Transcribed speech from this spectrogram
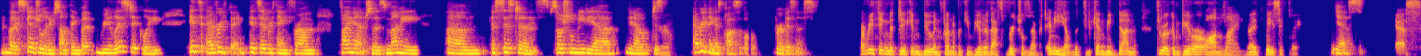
like scheduling or something but realistically it's everything it's everything from finances money um, assistance, social media, you know, just True. everything is possible for a business. Everything that you can do in front of a computer, that's virtual leverage. Any help that can be done through a computer or online, right? Basically. Yes. Yes.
